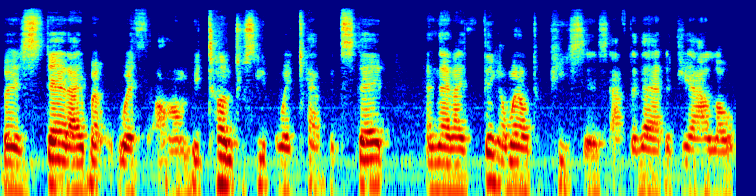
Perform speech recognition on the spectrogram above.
but instead I went with um, Return to Sleepaway Camp instead, and then I think I went on to Pieces after that, the Giallo.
